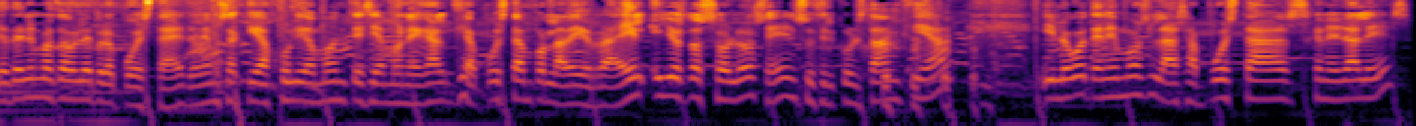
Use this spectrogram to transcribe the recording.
Ya tenemos doble propuesta, ¿eh? Tenemos aquí a Julio Montes y a Monegal que apuestan por la de Israel, ellos dos solos, ¿eh? en su circunstancia. Y luego tenemos las apuestas generales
